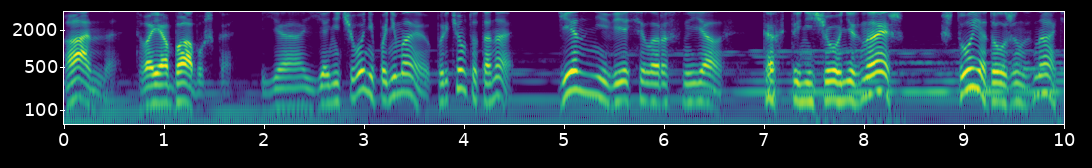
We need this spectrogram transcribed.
Анна, твоя бабушка. Я... я ничего не понимаю, при чем тут она? Ген невесело рассмеялся. Так ты ничего не знаешь? Что я должен знать?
